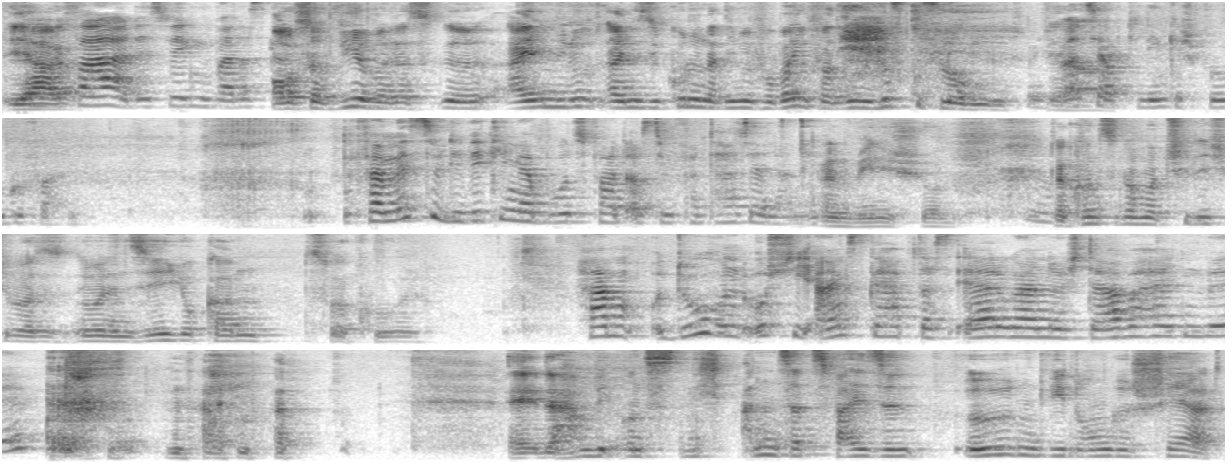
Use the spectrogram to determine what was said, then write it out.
in Ja, Gefahr. Deswegen war das außer wir, weil das äh, eine Minute, eine Sekunde, nachdem wir vorbeigefahren sind, in die Luft geflogen. Ich war ja auf die linke Spur gefahren. Vermisst du die Wikinger-Bootsfahrt aus dem Phantasialand? Ein wenig schon. Da konntest du nochmal chillig über, über den See juckern. Das war cool. Haben du und Uschi Angst gehabt, dass Erdogan euch da behalten will? Nein, Mann. Ey, da haben wir uns nicht ansatzweise irgendwie drum geschert.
